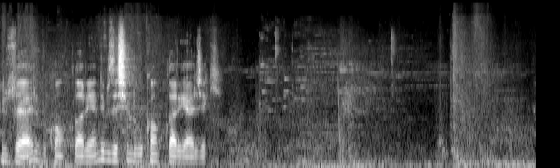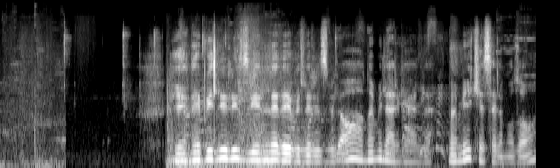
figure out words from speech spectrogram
Güzel bu konklar yendi. Bize şimdi bu konklar gelecek. Yenebiliriz, yenilebiliriz bile. Aa Namiler geldi. Nami'yi keselim o zaman.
